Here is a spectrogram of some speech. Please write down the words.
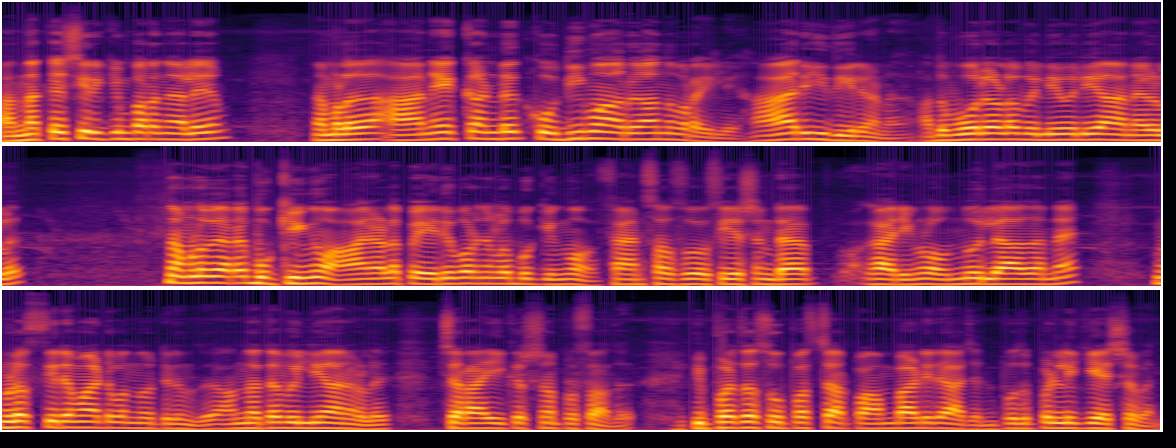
അന്നൊക്കെ ശരിക്കും പറഞ്ഞാൽ നമ്മൾ ആനയെ കണ്ട് കൊതി മാറുക എന്ന് പറയില്ലേ ആ രീതിയിലാണ്. അതുപോലെയുള്ള വലിയ വലിയ ആനകൾ നമ്മൾ വേറെ ബുക്കിങ്ങോ ആനകളുടെ പേര് പറഞ്ഞുള്ള ബുക്കിങ്ങോ ഫാൻസ് അസോസിയേഷന്റെ കാര്യങ്ങളോ ഒന്നുമില്ലാതെ തന്നെ ഇവിടെ സ്ഥിരമായിട്ട് വന്നിട്ടിരുന്നത് അന്നത്തെ വലിയ ആനകൾ ചെറായി കൃഷ്ണപ്രസാദ് ഇപ്പോഴത്തെ സൂപ്പർ സ്റ്റാർ പാമ്പാടി രാജൻ പുതുപ്പള്ളി കേശവൻ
